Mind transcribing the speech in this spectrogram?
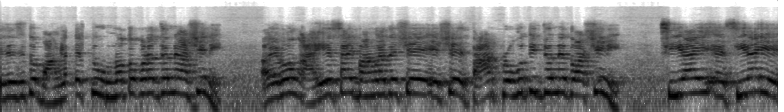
এজেন্সি তো বাংলাদেশকে উন্নত করার জন্য আসেনি। এবং আইএসআই বাংলাদেশে এসে তার প্রগতির জন্য তো আসেনি। সিআই সিআইএ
